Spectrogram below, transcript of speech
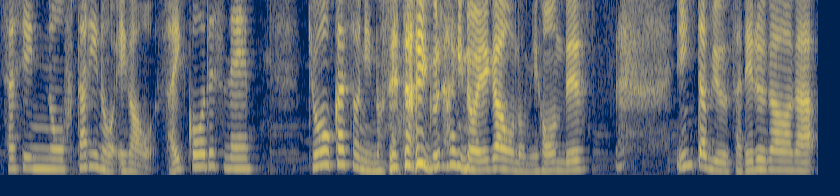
写真の2人の笑顔最高ですね。教科書に載せたいぐらいの笑顔の見本です。インタビューされる側が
